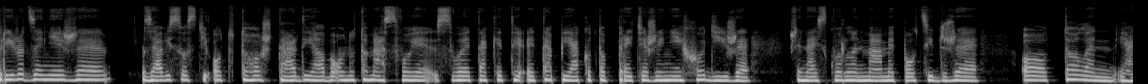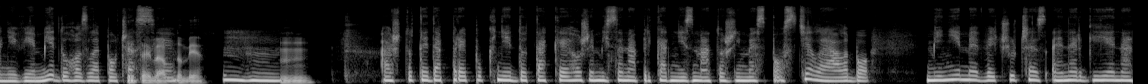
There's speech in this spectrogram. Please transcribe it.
prirodzene, že v závislosti od toho štádia, alebo ono to má svoje, svoje také tie etapy, ako to preťaženie chodí, že, že najskôr len máme pocit, že o, to len, ja neviem, je dlho zlé počasie. Je to iba obdobie. Mm-hmm. Mm-hmm až to teda prepukne do takého, že my sa napríklad nezmatožíme z postele alebo minieme väčšiu časť energie na,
